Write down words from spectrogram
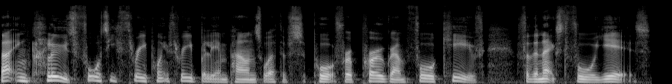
That includes 43.3 billion pounds worth of support for a program for Kiev for the next 4 years.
